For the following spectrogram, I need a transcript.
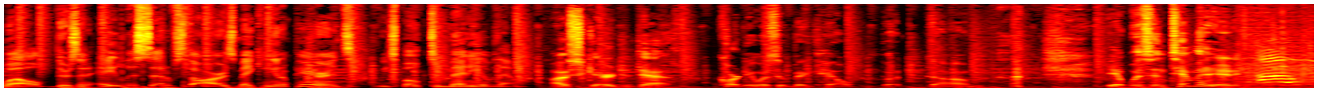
Well, there's an A list set of stars making an appearance. We spoke to many of them. I was scared to death. Courteney was a big help, but um, it was intimidating. Oh,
